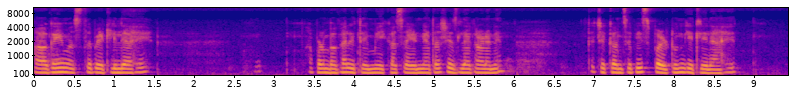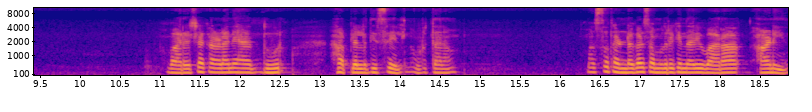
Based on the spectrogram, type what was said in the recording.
आगही मस्त पेटलेली आहे. आपण बघाल इथे मी एका साईडने आता शिजल्या कारणाने ते चिकनचे पीस पलटून घेतलेले आहेत. वाऱ्याच्या कारणाने हा धूर हा आपल्याला दिसेल उडताना. मस्त थंडगार समुद्रकिनारी वारा आणि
